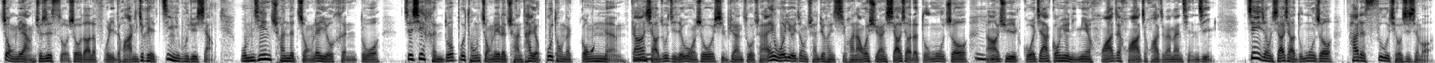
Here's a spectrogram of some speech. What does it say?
重量就是所受到的浮力的话，你就可以进一步去想，我们今天船的种类有很多。这些很多不同种类的船，它有不同的功能。刚刚小猪姐姐问我说：“我喜不喜欢坐船？”哎，我有一种船就很喜欢了，我喜欢小小的独木舟，然后去国家公园里面划着划着划着慢慢前进。这种小小独木舟，它的诉求是什么？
